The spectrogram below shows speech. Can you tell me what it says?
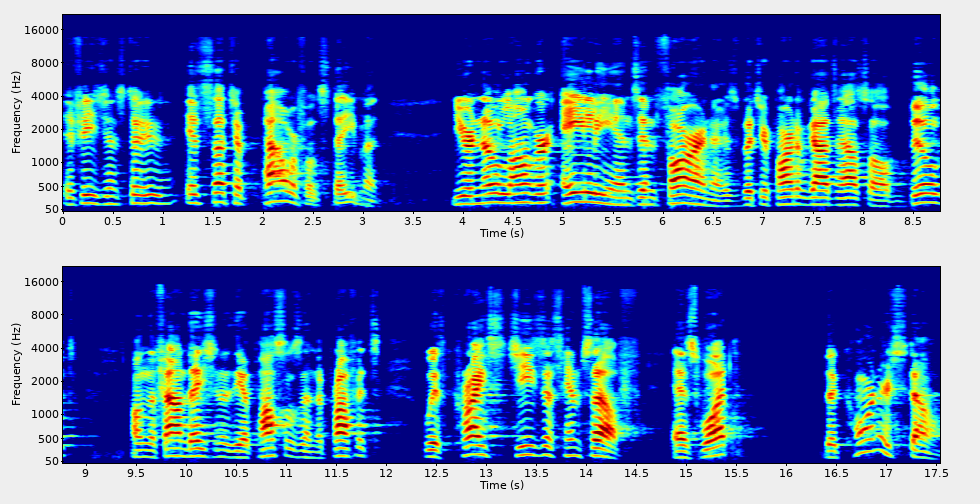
Ephesians 2? It's such a powerful statement. You're no longer aliens and foreigners, but you're part of God's household, built on the foundation of the apostles and the prophets, with Christ Jesus himself as what? The cornerstone.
